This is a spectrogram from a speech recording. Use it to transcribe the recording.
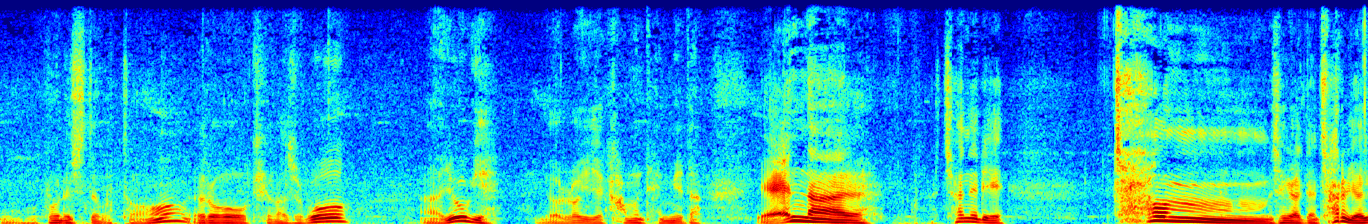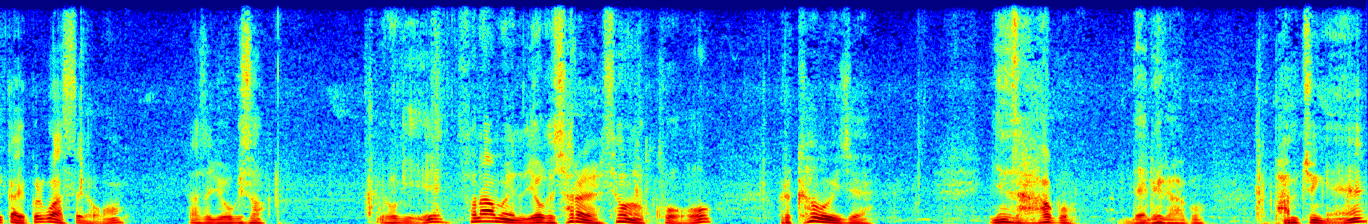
음, 고려 시대부터 이렇게 해가지고 아, 여기 여기로 이제 가면 됩니다. 옛날 천일이 처음 제가 일단 차를 여기까지 끌고 왔어요. 그래서 여기서 여기 소나무에 있는 여기서 차를 세워놓고 그렇게 하고 이제 인사하고 내려가고 밤중에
